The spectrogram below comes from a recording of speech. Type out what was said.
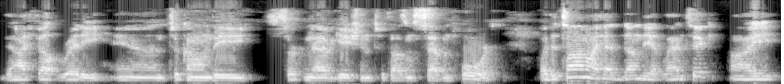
Then I felt ready and took on the circumnavigation 2007 forward. By the time I had done the Atlantic, I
